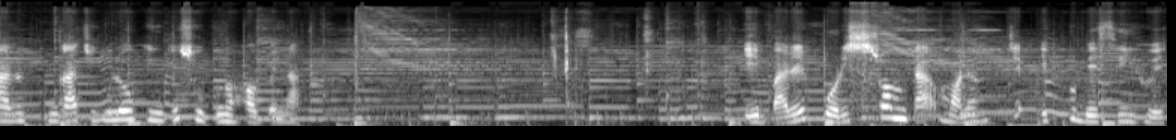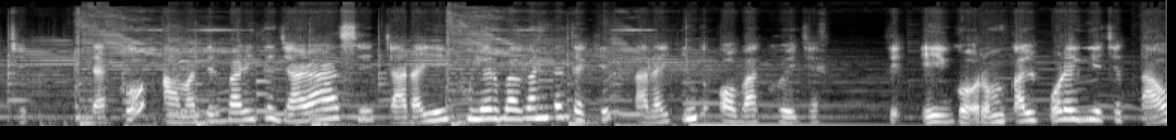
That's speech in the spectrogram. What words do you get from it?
আর গাছগুলোও কিন্তু শুকনো হবে না। এবারের পরিশ্রমটা মনে হচ্ছে একটু বেশিই হয়েছে। দেখো, আমাদের বাড়িতে যারা আসে যারাই এই ফুলের বাগানটা দেখে, তারাই কিন্তু অবাক হয়ে যায়। এই গরমকাল পড়ে গিয়েছে, তাও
